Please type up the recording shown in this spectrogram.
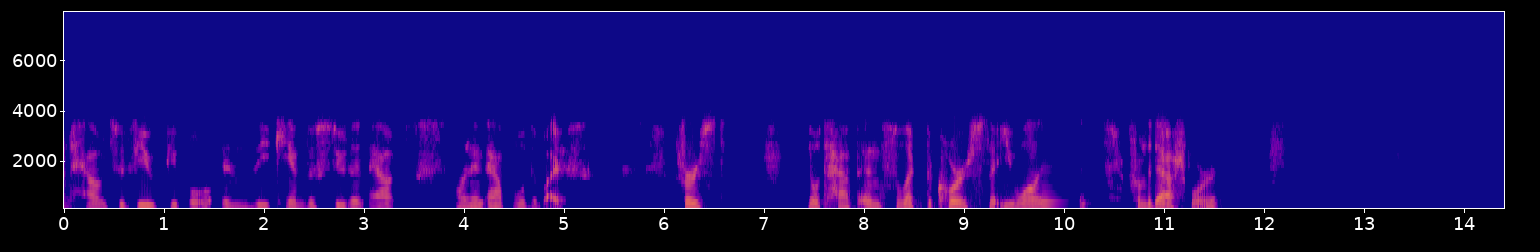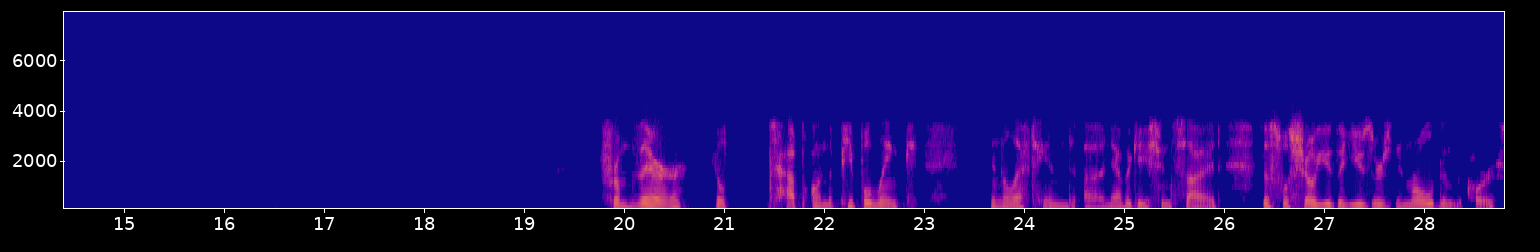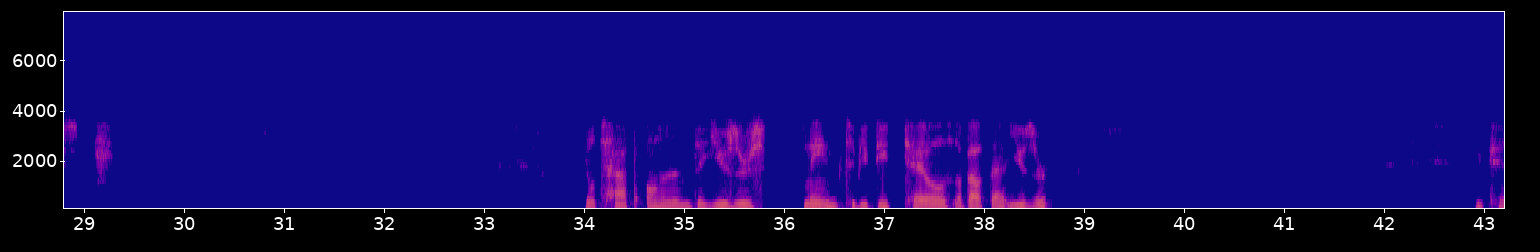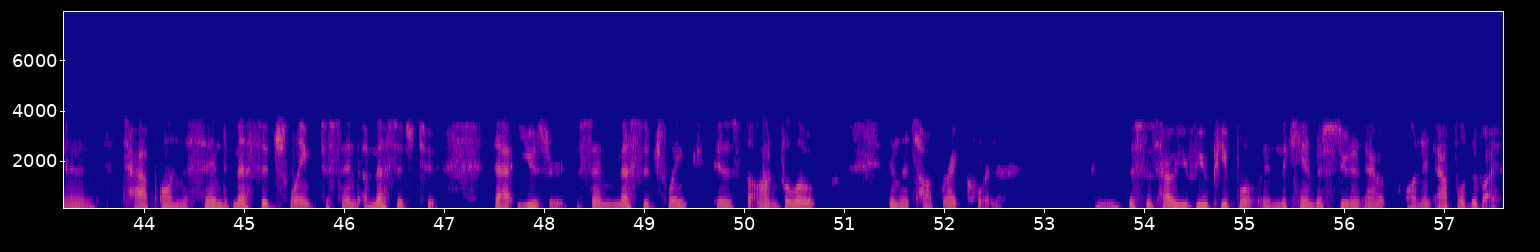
on how to view people in the Canvas student app on an Apple device. First, you'll tap and select the course that you want from the dashboard. From there, you'll tap on the people link in the left-hand uh, navigation side. This will show you the users enrolled in the course. You'll tap on the user's name to view details about that user. You can tap on the send message link to send a message to that user. The send message link is the envelope in the top right corner. And this is how you view people in the Canvas student app on an Apple device.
